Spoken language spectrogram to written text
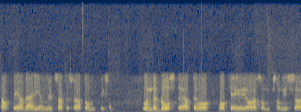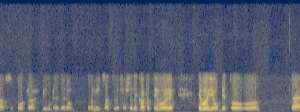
ja, det jag därigenom utsattes för att de liksom underblåste att det var, var okej att göra som, som vissa supportrar gjorde det de, det de utsatte mig för. Så det är klart att det var ju, det var ju jobbigt och, och där,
